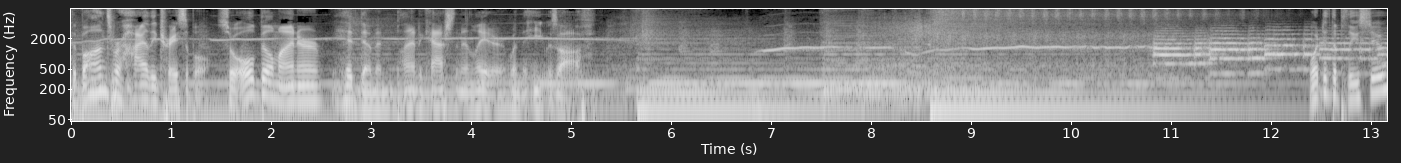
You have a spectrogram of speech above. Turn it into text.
The bonds were highly traceable, so old Bill Miner hid them and planned to cash them in later when the heat was off. What did the police do?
